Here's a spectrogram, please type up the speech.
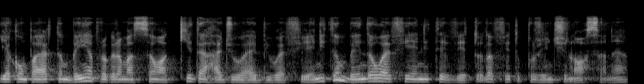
e acompanhar também a programação aqui da Rádio Web UFN e também da UFN TV, toda feita por gente nossa, né?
